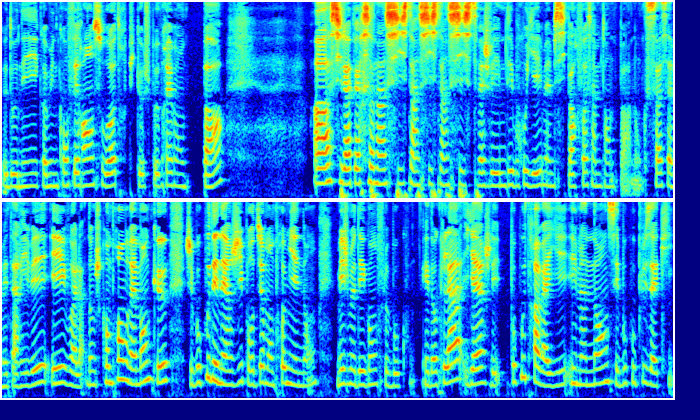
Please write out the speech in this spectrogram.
de donner comme une conférence ou autre, puis que je peux vraiment pas, ah, si la personne insiste, insiste, insiste, ben, je vais me débrouiller, même si parfois ça ne me tente pas. Donc ça, ça m'est arrivé. Et voilà. Donc je comprends vraiment que j'ai beaucoup d'énergie pour dire mon premier nom, mais je me dégonfle beaucoup. Et donc là, hier, je l'ai beaucoup travaillé et maintenant, c'est beaucoup plus acquis.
